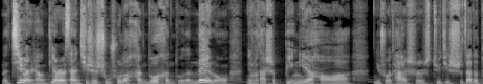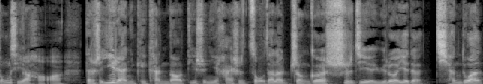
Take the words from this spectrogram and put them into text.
那基本上 D 二三其实输出了很多很多的内容，你说它是饼也好啊，你说它是具体实在的东西也好啊，但是依然你可以看到，迪士尼还是走在了整个世界娱乐业的前端，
